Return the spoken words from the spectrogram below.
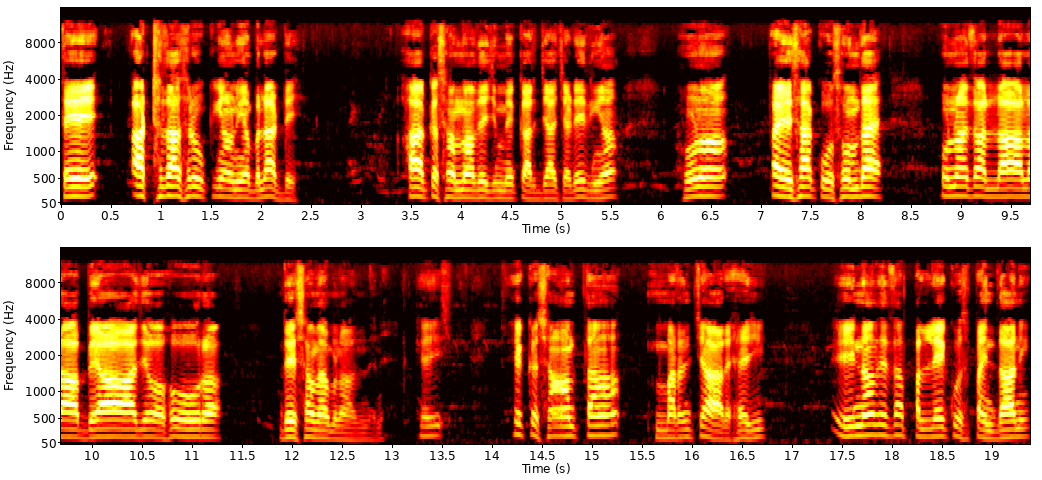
ਤੇ 8-10 ਰੋਕੀਆਂ ਆਉਣੀਆਂ ਬਲਾਡੇ। ਆ ਕਿਸਾਨਾਂ ਦੇ ਜਿਵੇਂ ਕਰਜ਼ਾ ਚੜੇ ਦੀਆਂ। ਹੁਣ ਪੈਸਾ ਕੁਛ ਹੁੰਦਾ ਉਹਨਾਂ ਦਾ ਲਾ ਲਾ ਵਿਆਜ, ਹੋਰ ਦੇਸਾਂ ਦਾ ਬਣਾ ਦਿੰਦੇ ਨੇ। ਇਹ ਕਿਸਾਨ ਤਾਂ ਮਰਨ ਝਾ ਰਿਹਾ ਜੀ। ਇਹਨਾਂ ਦੇ ਤਾਂ ਪੱਲੇ ਕੁਛ ਪੈਂਦਾ ਨਹੀਂ।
